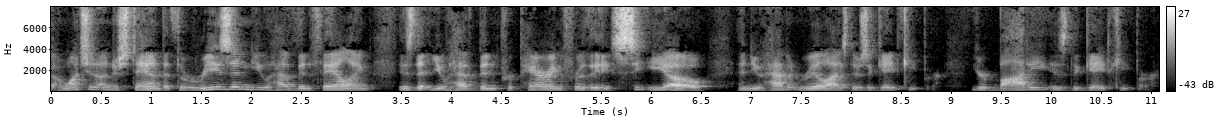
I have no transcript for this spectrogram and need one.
I want you to understand that the reason you have been failing is that you have been preparing for the CEO and you haven't realized there's a gatekeeper. Your body is the gatekeeper.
